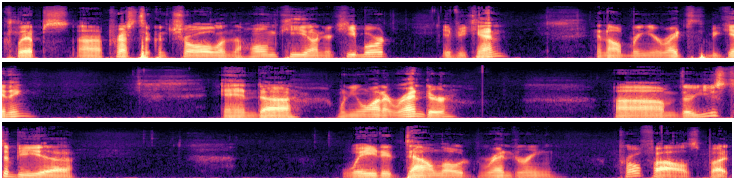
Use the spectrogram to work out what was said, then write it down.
clips, uh, press the Control and the Home key on your keyboard if you can, and I'll bring you right to the beginning. And uh, when you want to render, um, there used to be a way to download rendering profiles, but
